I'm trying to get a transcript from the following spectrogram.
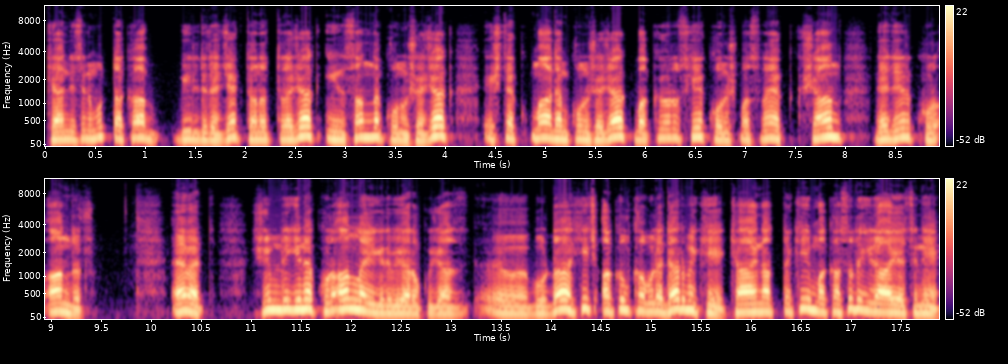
kendisini mutlaka bildirecek, tanıttıracak, insanla konuşacak. İşte madem konuşacak bakıyoruz ki konuşmasına yakışan nedir? Kur'an'dır. Evet. Şimdi yine Kur'an'la ilgili bir yer okuyacağız ee, burada. Hiç akıl kabul eder mi ki kainattaki makasıdı ilahiyesini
